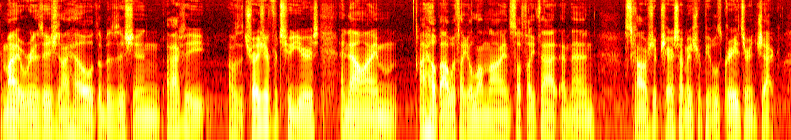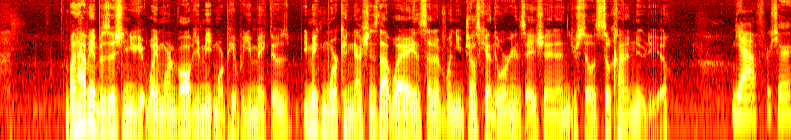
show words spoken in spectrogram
In my organization, I held the position. I've actually I was the treasurer for two years, and now I'm I help out with like alumni and stuff like that, and then scholarship chair. So I make sure people's grades are in check. But having a position, you get way more involved. You meet more people. You make those. You make more connections that way instead of when you just get in the organization and you're still it's still kind of new to you. Yeah, for sure.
